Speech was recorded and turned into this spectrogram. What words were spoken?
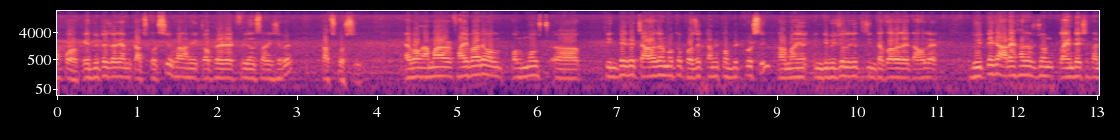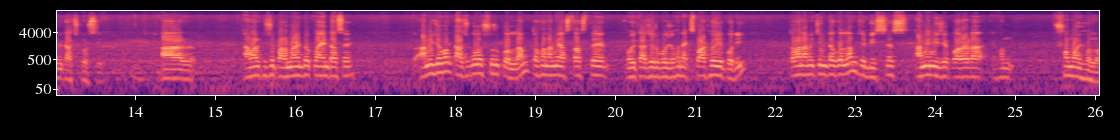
আপওয়ার্ক এই দুটো জায়গায় আমি কাজ করছি। ওখানে আমি টপ রেটেড ফ্রিল্যান্সার হিসেবে কাজ করছি। এবং আমার ফাইবারে অলমোস্ট তিন থেকে চার হাজার মতো প্রজেক্ট আমি কমপ্লিট করছি। তার মানে ইন্ডিভিজুয়ালি যদি চিন্তা করা যায় তাহলে দুই থেকে আড়াই হাজার জন ক্লায়েন্টের সাথে আমি কাজ করছি। আর আমার কিছু পার্মানেন্টও ক্লায়েন্ট আছে। আমি যখন কাজগুলো শুরু করলাম, তখন আমি আস্তে আস্তে ওই কাজের উপর যখন এক্সপার্ট হয়ে পড়ি, তখন আমি চিন্তা করলাম যে বিজনেস আমি নিজে করাটা এখন সময় হলো,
